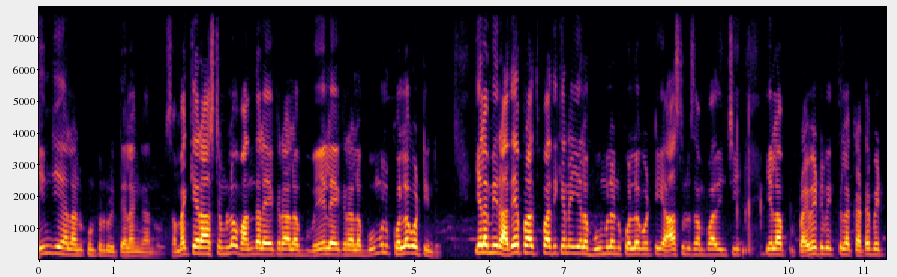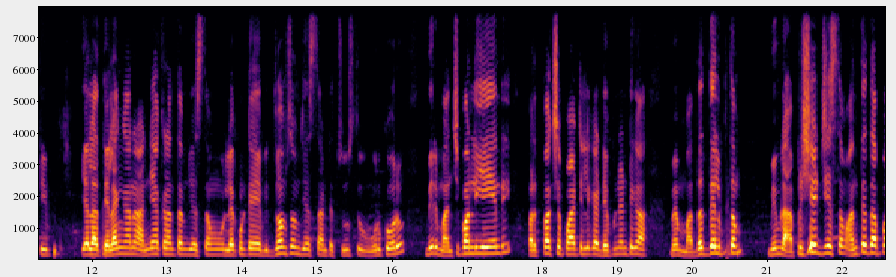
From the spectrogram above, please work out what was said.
ఏం చేయాలనుకుంటున్నారు ఈ తెలంగాణలో? సమైక్య రాష్ట్రంలో వందల ఎకరాల వేల ఎకరాల భూములు కొల్లగొట్టిండ్రు. ఇలా మీరు అదే ప్రాతిపదికన ఇలా భూములను కొల్లగొట్టి ఆస్తులు సంపాదించి ఇలా ప్రైవేటు వ్యక్తుల కట్టబెట్టి ఇలా తెలంగాణ అన్యాక్రాంతం చేస్తాము లేకుంటే విధ్వంసం చేస్తా అంటే చూస్తూ ఊరుకోరు. మీరు మంచి పనులు చేయండి. ప్రతిపక్ష పార్టీలుగా డెఫినెట్గా మేము మద్దతు తెలుపుతాం. మిమ్మల్ని అప్రిషియేట్ చేస్తాం. అంతే తప్ప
